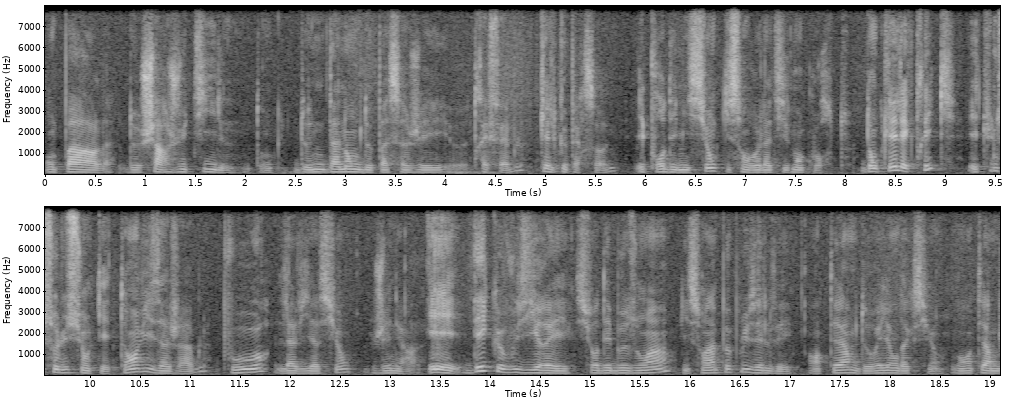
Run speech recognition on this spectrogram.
on parle de charge utile, donc d'un nombre de passagers euh, très faible, quelques personnes, et pour des missions qui sont relativement courtes. Donc l'électrique est une solution qui est envisageable pour l'aviation générale. Et dès que vous irez sur des besoins qui sont un peu plus élevés en termes de rayon d'action ou en termes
